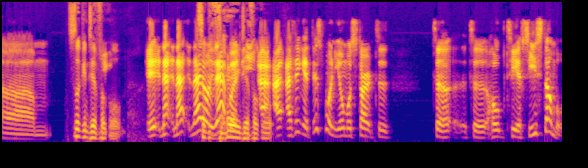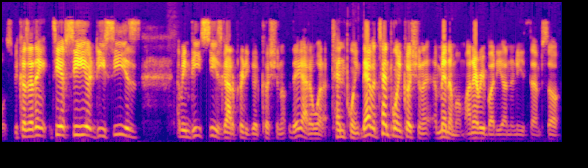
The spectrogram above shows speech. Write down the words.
um, It's looking difficult. it, not not, not only that, very but difficult. I, I- I think at this point you almost start to to to hope TFC stumbles because I think TFC or DC is. I mean, DC's got a pretty good cushion. They got a what a ten point. They have a ten point cushion, a minimum, on everybody underneath them. So,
